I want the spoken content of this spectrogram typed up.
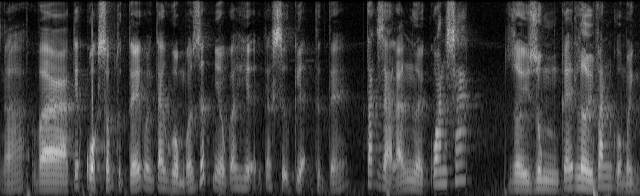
đó và cái cuộc sống thực tế của anh ta gồm có rất nhiều các hiện các sự kiện thực tế. Tác giả là người quan sát rồi dùng cái lời văn của mình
